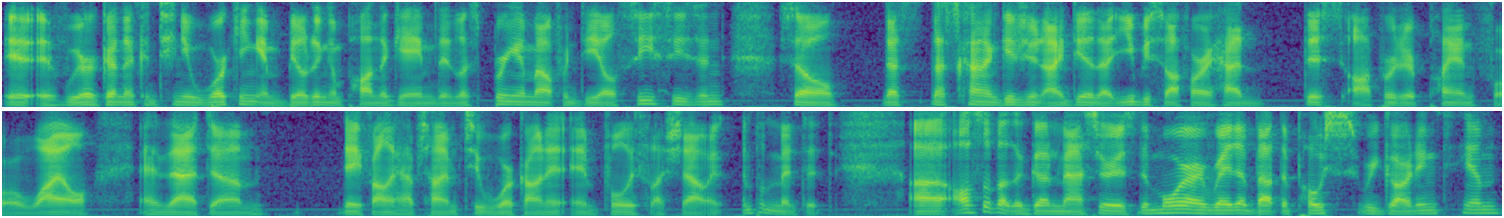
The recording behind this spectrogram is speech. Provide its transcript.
if we're gonna continue working and building upon the game, then let's bring him out for DLC season. So that's that's kind of gives you an idea that Ubisoft already had this operator planned for a while, and that um, they finally have time to work on it and fully flesh out and implement it. Uh, also about the Gun Master is the more I read about the posts regarding him,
